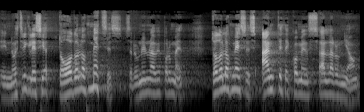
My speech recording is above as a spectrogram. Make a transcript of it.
en nuestra iglesia, todos los meses, se reúnen una vez por mes, todos los meses, antes de comenzar la reunión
